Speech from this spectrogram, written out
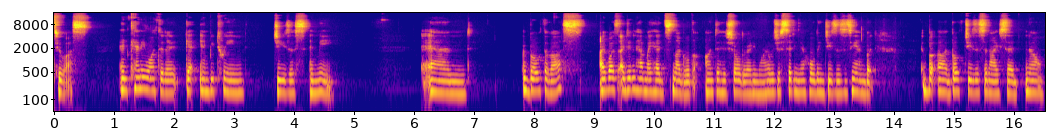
to us. And Kenny wanted to get in between Jesus and me. And both of us, I was I didn't have my head snuggled onto his shoulder anymore. I was just sitting there holding Jesus' hand, but but uh, both Jesus and I said no,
